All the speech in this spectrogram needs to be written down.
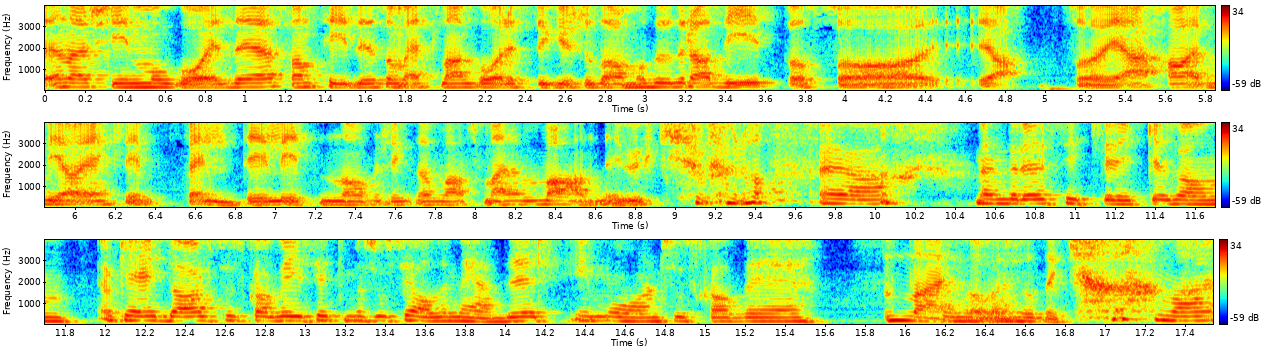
energien må gå i det, samtidig som et eller annet går i stykker, så da må du dra dit. Og så, ja, så har, vi har egentlig veldig liten oversikt over hva som er en vanlig uke for oss. Ja. Men dere sitter ikke sånn Ok, i dag så skal vi sitte med sosiale medier. I morgen så skal vi Nei, Sånn overhodet ikke. Nei.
